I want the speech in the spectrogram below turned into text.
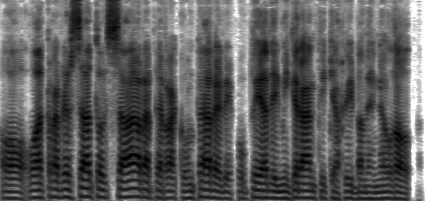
ho, ho, attraversato il Sahara per raccontare l'epopea dei migranti che arrivano in Europa.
